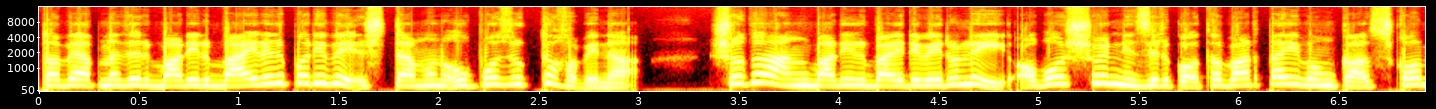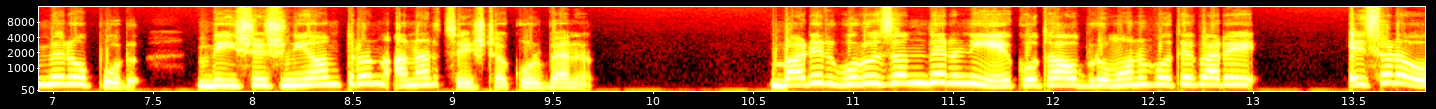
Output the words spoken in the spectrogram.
তবে আপনাদের বাড়ির বাইরের পরিবেশ তেমন উপযুক্ত হবে না। সুতরাং বাড়ির বাইরে বেরোলেই অবশ্যই নিজের কথাবার্তা এবং কাজকর্মের ওপর বিশেষ নিয়ন্ত্রণ আনার চেষ্টা করবেন। বাড়ির গুরুজনদের নিয়ে কোথাও ভ্রমণ হতে পারে এছাড়াও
